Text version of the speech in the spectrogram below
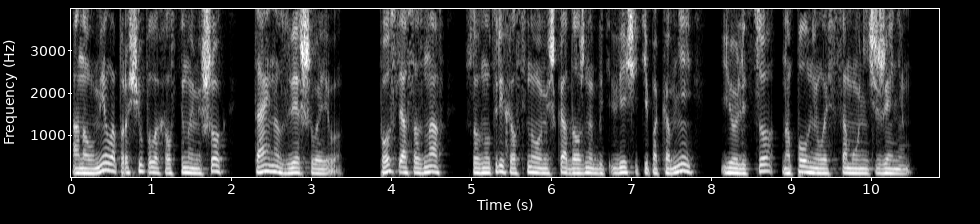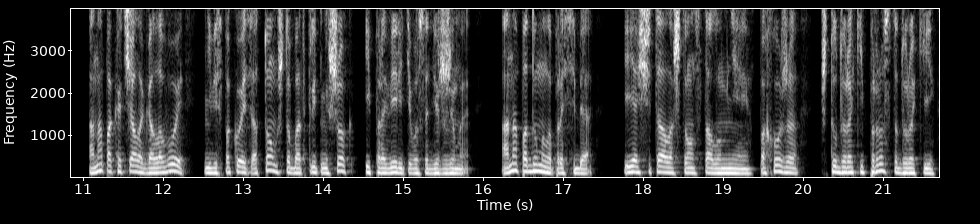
она умело прощупала холстяной мешок, тайно взвешивая его. После осознав, что внутри холстяного мешка должны быть вещи типа камней, ее лицо наполнилось самоуничижением. Она покачала головой, не беспокоясь о том, чтобы открыть мешок и проверить его содержимое. Она подумала про себя, и я считала, что он стал умнее. Похоже, что дураки просто дураки,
